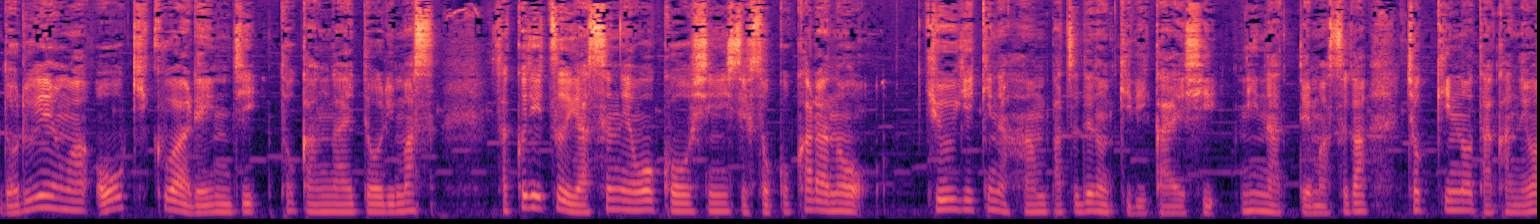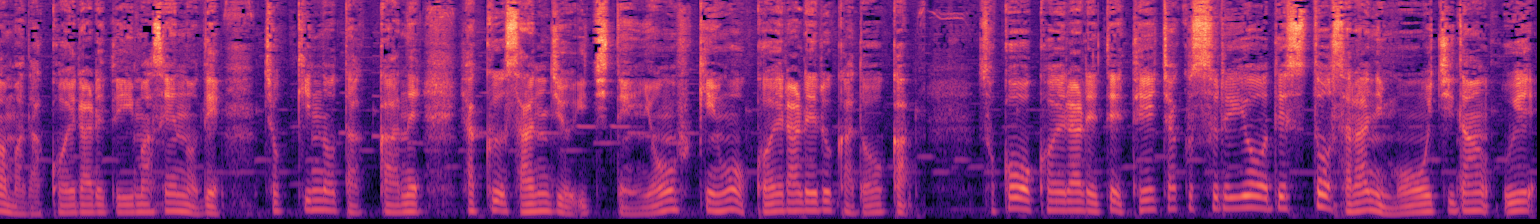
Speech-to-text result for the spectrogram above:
ドル円は大きくはレンジと考えております。昨日安値を更新してそこからの急激な反発での切り返しになってますが、直近の高値はまだ超えられていませんので、直近の高値131.4付近を超えられるかどうか、そこを超えられて定着するようですと、さらにもう一段上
